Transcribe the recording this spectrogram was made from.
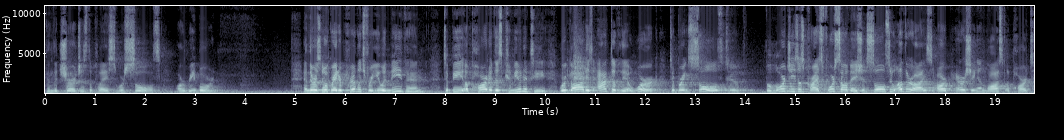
then the church is the place where souls are reborn. And there is no greater privilege for you and me then to be a part of this community where God is actively at work to bring souls to the Lord Jesus Christ for salvation, souls who otherwise are perishing and lost apart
